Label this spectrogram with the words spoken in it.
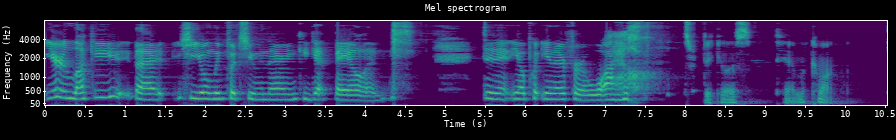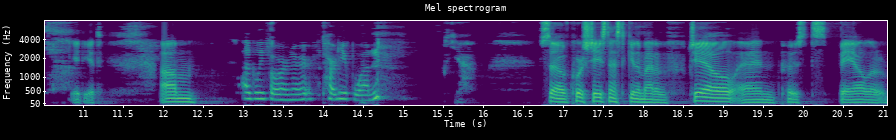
you're lucky that he only put you in there and could get bail and didn't, you know, put you in there for a while. It's ridiculous. Tim, come on. Idiot. Um Ugly foreigner, party of one. Yeah. So of course Jason has to get him out of jail and posts bail or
